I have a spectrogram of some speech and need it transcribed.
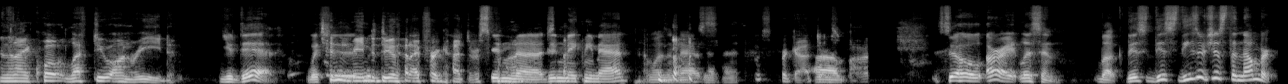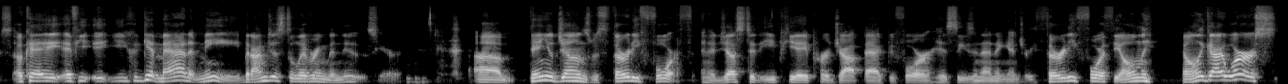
And then I quote left you on read. You did, which Didn't is- mean to do that. I forgot to respond. didn't uh, didn't make me mad. I wasn't mad about that. Just forgot to Um, respond. So, all right, listen. Look, this this these are just the numbers, okay? If you you could get mad at me, but I'm just delivering the news here. Um, Daniel Jones was 34th in adjusted EPA per drop back before his season-ending injury. 34th. The only the only guy worse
